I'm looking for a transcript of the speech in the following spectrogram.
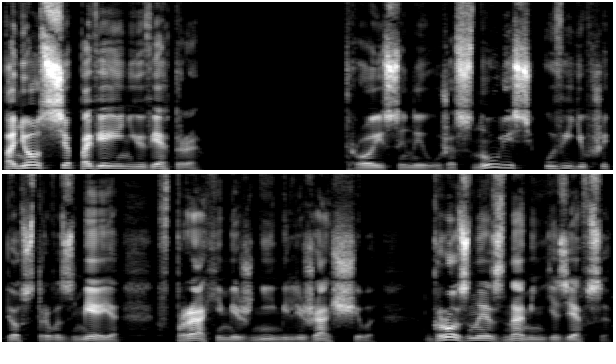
Понесся по веянию ветра. Трое сыны ужаснулись, увидевши пестрого змея В прахе меж ними лежащего, Грозное знаменье Зевса.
